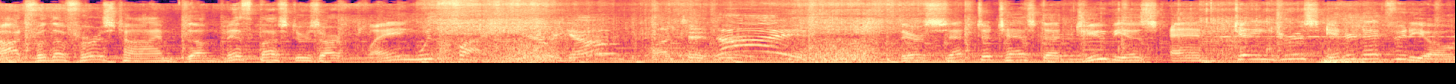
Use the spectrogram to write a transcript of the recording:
Not for the first time, the Mythbusters are playing with fire. There we go. One, two, three. Nice. They're set to test a dubious and dangerous internet video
